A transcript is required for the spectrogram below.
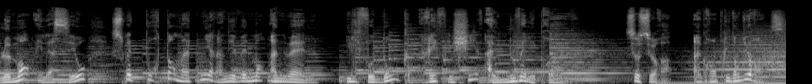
Le Mans et la CO souhaitent pourtant maintenir un événement annuel. Il faut donc réfléchir à une nouvelle épreuve. Ce sera un Grand Prix d'endurance.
